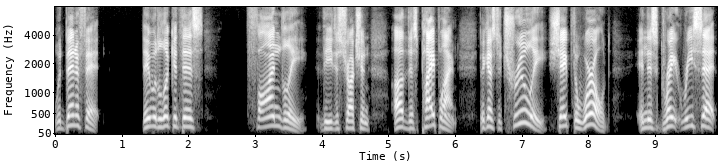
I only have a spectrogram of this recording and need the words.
would benefit. They would look at this fondly, the destruction of this pipeline, because to truly shape the world in this Great Reset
